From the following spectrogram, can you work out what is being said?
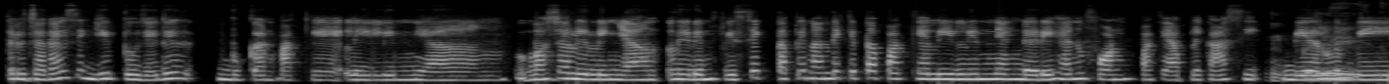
rencananya sih gitu. Jadi bukan pakai lilin yang, maksudnya lilin yang lilin fisik, tapi nanti kita pakai lilin yang dari handphone, pakai aplikasi Hmm, biar jadi- lebih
